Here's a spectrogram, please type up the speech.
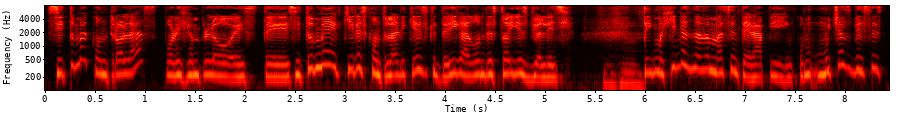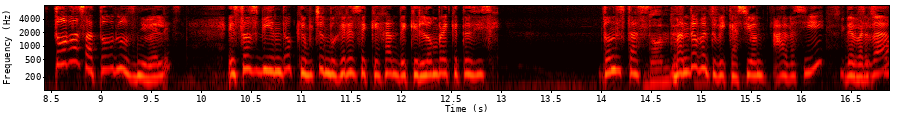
si tú me controlas, por ejemplo, este, si tú me quieres controlar y quieres que te diga dónde estoy es violencia. ¿Te imaginas nada más en terapia y muchas veces, todas a todos los niveles, estás viendo que muchas mujeres se quejan de que el hombre que te dice, ¿Dónde estás? Mándame tu ubicación. Ah, ¿sí? ¿De verdad?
